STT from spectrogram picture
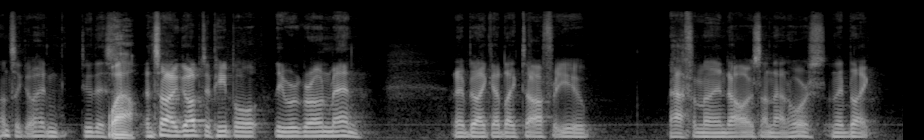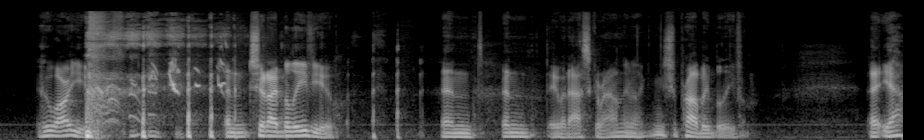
Huntley, go ahead and do this. Wow. And so I'd go up to people, they were grown men and I'd be like, I'd like to offer you half a million dollars on that horse. And they'd be like, who are you? and should I believe you? And and they would ask around. They were like, "You should probably believe him." Uh, yeah,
